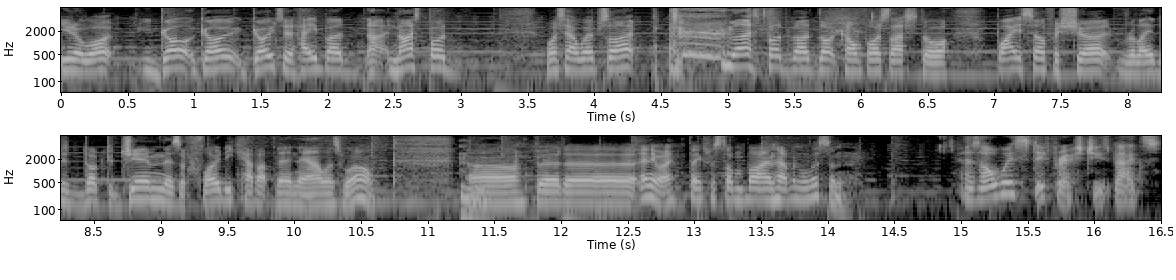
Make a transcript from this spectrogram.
you know what? You Go go go to Hey Bud uh, Nice Pod. What's our website? nicepodbud.com forward slash store. Buy yourself a shirt related to Dr. Jim. There's a floaty cat up there now as well. Uh, but uh, anyway, thanks for stopping by and having a listen. As always, stay fresh, cheese bags.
